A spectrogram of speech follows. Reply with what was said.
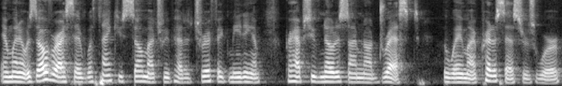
and when it was over, I said, Well, thank you so much. We've had a terrific meeting, and perhaps you've noticed I'm not dressed the way my predecessors were.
